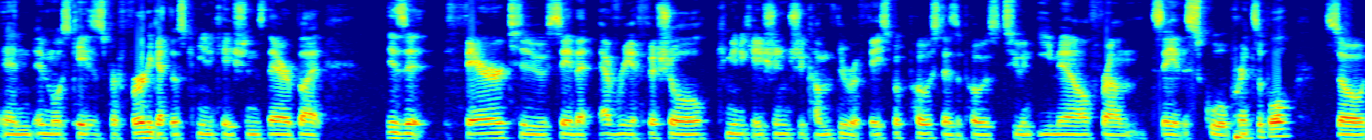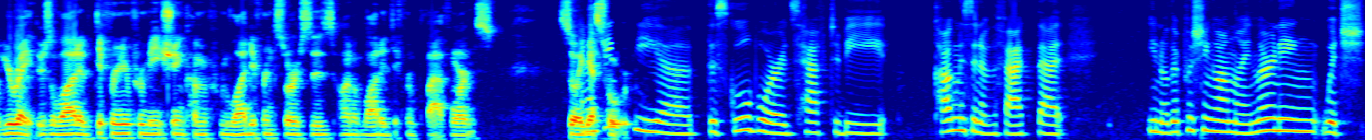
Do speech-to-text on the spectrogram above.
and in most cases prefer to get those communications there. But is it fair to say that every official communication should come through a Facebook post as opposed to an email from, say, the school principal? So you're right. There's a lot of different information coming from a lot of different sources on a lot of different platforms. So I and guess I what the uh, the school boards have to be cognizant of the fact that you know they're pushing online learning, which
